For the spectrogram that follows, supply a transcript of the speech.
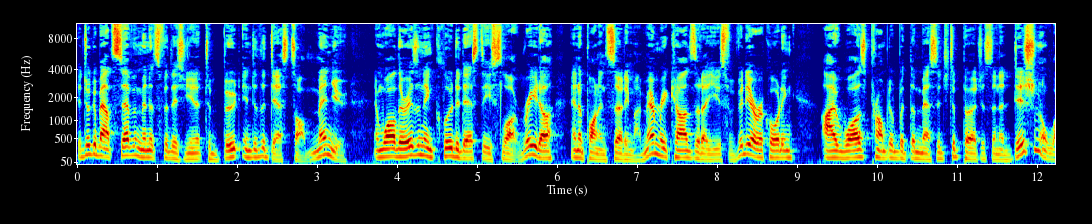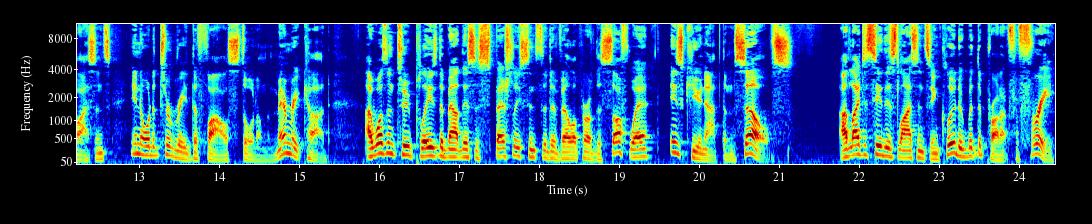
It took about 7 minutes for this unit to boot into the desktop menu. and while there is an included SD slot reader, and upon inserting my memory cards that I use for video recording, I was prompted with the message to purchase an additional license in order to read the files stored on the memory card. I wasn't too pleased about this, especially since the developer of the software is QNAP themselves. I'd like to see this license included with the product for free.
